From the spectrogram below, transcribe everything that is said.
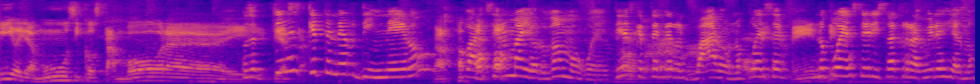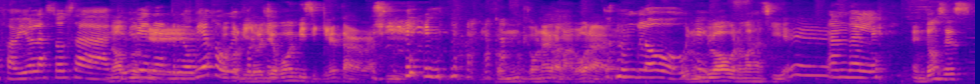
Y había músicos, tambora y O sea, tienes que tener dinero para ser mayordomo, güey. Tienes que tener varo, no puede ser, no puede ser Isaac Ramírez y Alma Fabiola Sosa No, que viven porque- en Río Viejo, no, güey. porque yo los llevo en bicicleta, así, con, con una grabadora, con un globo, con un globo nomás así. ¡eh! Ándale. Entonces,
